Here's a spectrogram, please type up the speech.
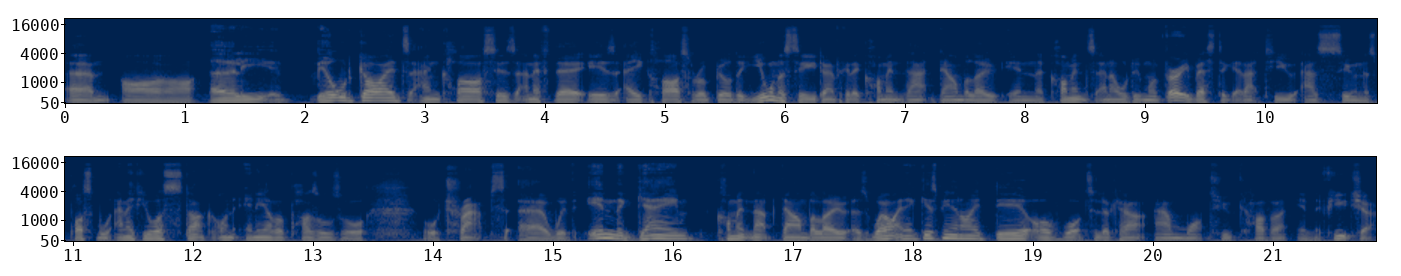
um, our early build guides and classes and if there is a class or a build that you want to see don't forget to comment that down below in the comments and I will do my very best to get that to you as soon as possible and if you are stuck on any other puzzles or or traps uh, within the game comment that down below as well and it gives me an idea of what to look at and what to cover in the future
